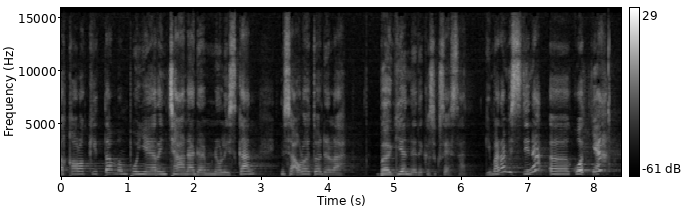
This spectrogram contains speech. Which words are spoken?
eh, kalau kita mempunyai rencana dan menuliskan, insya Allah itu adalah bagian dari kesuksesan. Gimana Miss Dina eh, quote-nya?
